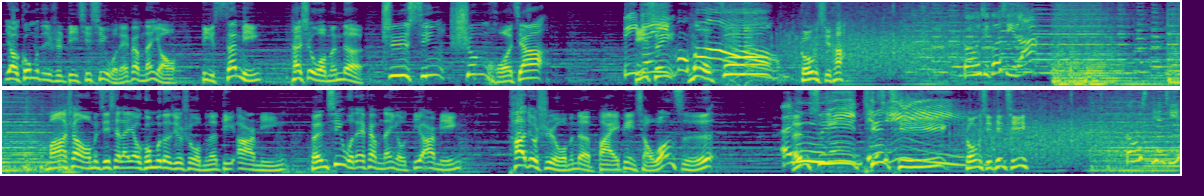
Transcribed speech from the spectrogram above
要公布的就是第七期我的 FM 男友第三名，他是我们的知心生活家 DJ 莫风，恭喜他！恭喜恭喜啦！马上我们接下来要公布的就是我们的第二名，本期我的 FM 男友第二名。他就是我们的百变小王子，NC 天启，恭喜天启，恭喜天启！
